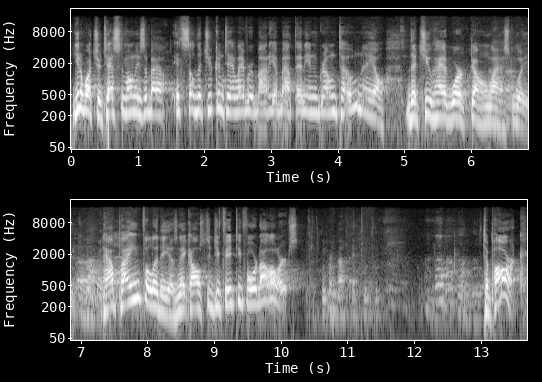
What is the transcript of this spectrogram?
You know what your testimony's about? It's so that you can tell everybody about that ingrown toenail that you had worked on last week. How painful it is, and it costed you $54 to park.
